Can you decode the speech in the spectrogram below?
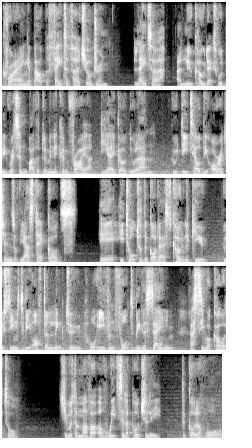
crying about the fate of her children. Later, a new codex would be written by the Dominican friar Diego Duran, who detailed the origins of the Aztec gods. Here, he talks of the goddess Coatlicue, who seems to be often linked to, or even thought to be the same, as Cihuacoatl. She was the mother of Huitzilopochtli, the god of war,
